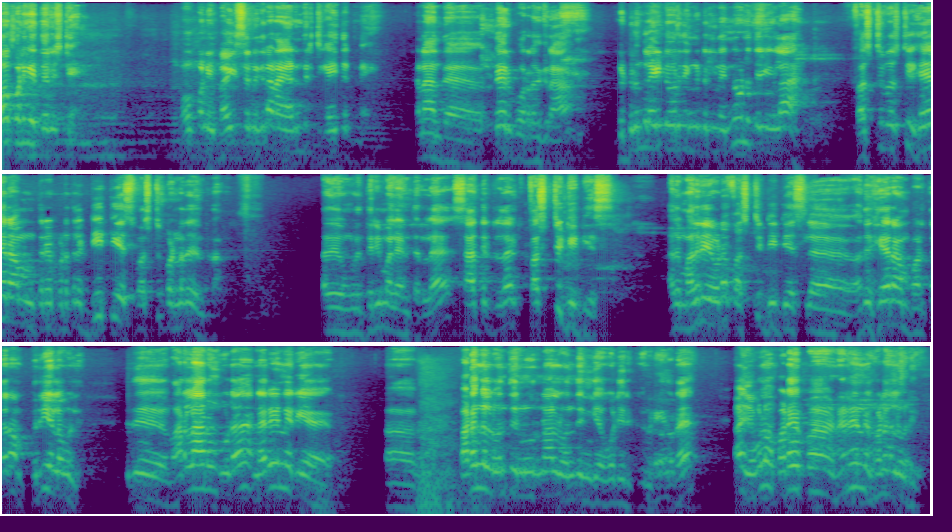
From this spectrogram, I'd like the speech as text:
ஓப்பனிங்கே தெரிச்சிட்டேன் ஓப்பனிங் பைசனுக்கு நான் எழுந்திரிச்சு கை தட்டினேன். ஆனால் அந்த பேர் போடுறதுக்குறான் இங்கிட்ட இருந்து லைட் வருது இங்கிட்ட இருந்து இன்னொன்று தெரியுங்களா? ஃபர்ஸ்ட் ஃபர்ஸ்ட் ஹேராம் திரைப்படத்தில் டிடிஎஸ் ஃபர்ஸ்ட் பண்ணது இதுதான் அது உங்களுக்கு தெரியுமா இல்லையான்னு தெரியல. சாத்திட்டு தான் ஃபர்ஸ்ட் டிடிஎஸ் அது மதுரையோட ஃபர்ஸ்ட் டிடிஎஸ்ல அது ஹேராம் படத்தரம் பெரிய லெவல். இது வரலாறும் கூட நிறைய நிறைய படங்கள் வந்து நூறு நாள் வந்து இங்கே ஓடி இருக்குன்றதோட ஆஹ், எவ்வளோ படையப்பா நிறைய நிறைய படங்கள் ஓடி இருக்கு.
